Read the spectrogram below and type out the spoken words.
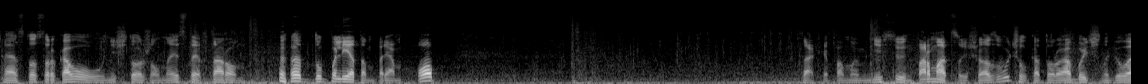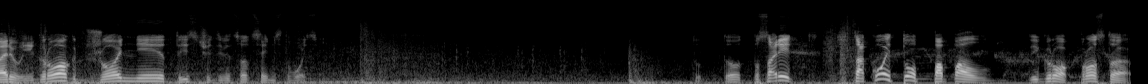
140-го э, уничтожил на СТ-2. Дуплетом прям. Оп! Так, я, по-моему, не всю информацию еще озвучил, которую обычно говорю. Игрок Джонни 1978. Тут, тут посмотреть, такой топ попал игрок. Просто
